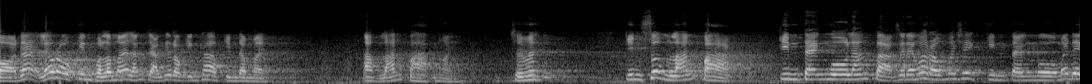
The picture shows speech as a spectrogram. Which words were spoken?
ต่อได้ แล้วเรากินผลไม้หลังจากที่เรากินข้าวกินทำไมอ้าวล้างปากหน่อย ใช่ไหมกินส้มล้างปาก กินแตงโมล้างปาก แสดงว่าเราไม่ใช่กินแตงโม ไม่ได้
